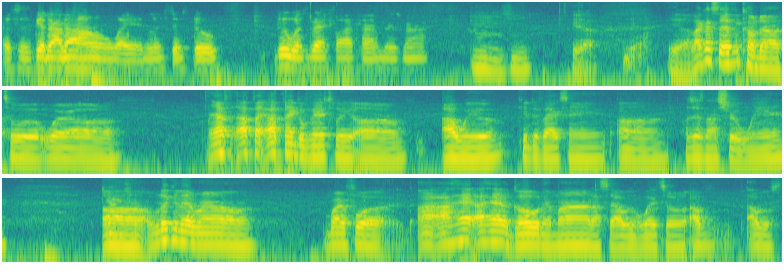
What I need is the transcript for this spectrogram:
let's just get out our own way and let's just do do what's best for our families, man. Mm-hmm. Yeah. Yeah. Yeah. Like I said, if we come down to it, where uh, I, I think I think eventually uh, I will get the vaccine. Uh, I'm just not sure when. Uh, I'm looking at around right before I, I had I had a goal in mind. I said I was gonna wait till I I was.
